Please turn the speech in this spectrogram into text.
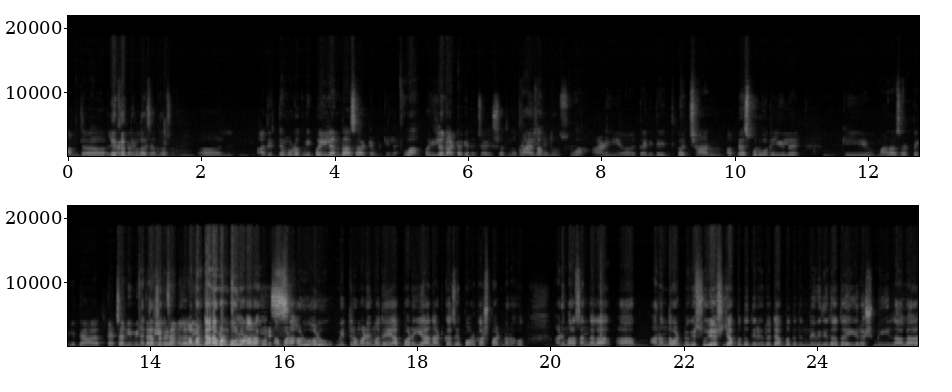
आमच्या लेखक आदित्य मोडकनी पहिल्यांदा असं अटेम्प्ट केलाय वा पहिलं नाटक आहे त्याच्या आयुष्यातलं काय. सांगतोस वा आणि त्यांनी ते इतकं छान अभ्यासपूर्वक लिहिलंय. की मला असं वाटतं की त्या त्याच्या निमित्ताने. चांगला आपण त्यांना पण. बोलवणार आहोत. आपण हळूहळू मित्रमणेमध्ये आपण या नाटकाचे पॉडकास्ट पार्टनर आहोत आणि मला सांगायला आनंद वाटतो की सुयश ज्या पद्धतीने येतो त्या पद्धतीने निवेदिताताई रश्मी लाला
